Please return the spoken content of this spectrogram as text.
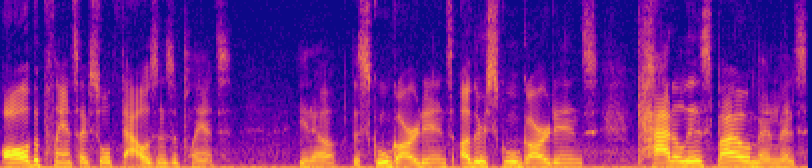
All the plants I've sold, thousands of plants, you know, the school gardens, other school gardens, Catalyst Bioamendments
